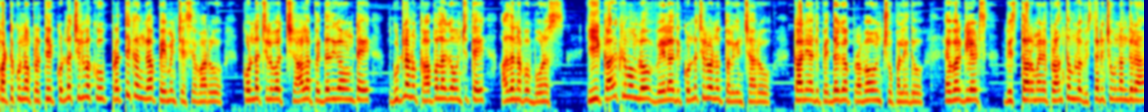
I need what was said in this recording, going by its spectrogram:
పట్టుకున్న ప్రతి కొండ చిలువకు ప్రత్యేకంగా పేమెంట్ చేసేవారు. కొండ చిలువ చాలా పెద్దదిగా ఉంటే గుడ్లను కాపలాగా ఉంచితే అదనపు బోనస్. ఈ కార్యక్రమంలో వేలాది కొండ చిలువను తొలగించారు. కానీ అది పెద్దగా ప్రభావం చూపలేదు. ఎవర్గ్లేడ్స్ విస్తారమైన ప్రాంతంలో విస్తరించి ఉన్నందున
